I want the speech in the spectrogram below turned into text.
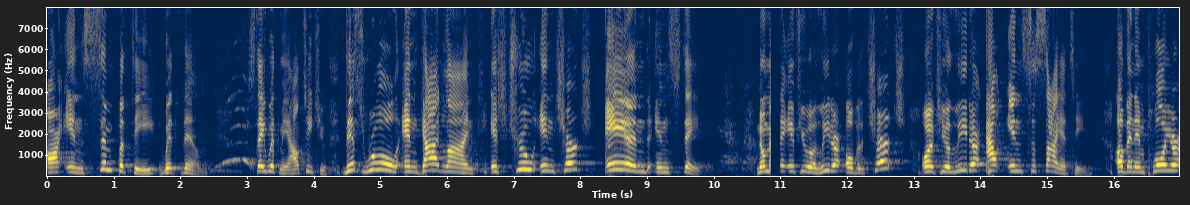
are in sympathy with them. Stay with me, I'll teach you. This rule and guideline is true in church and in state. No matter if you're a leader over the church or if you're a leader out in society of an employer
